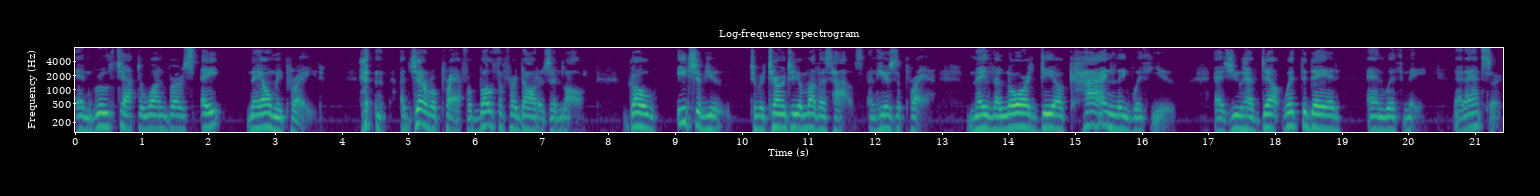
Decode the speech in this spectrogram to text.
In Ruth chapter 1, verse 8, Naomi prayed a general prayer for both of her daughters in law. Go, each of you, to return to your mother's house. And here's the prayer May the Lord deal kindly with you as you have dealt with the dead and with me. That answer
